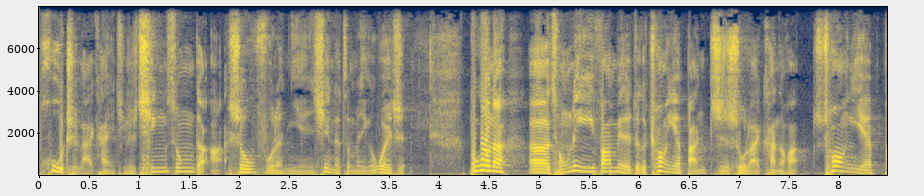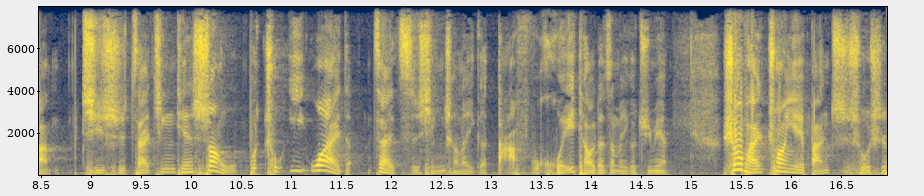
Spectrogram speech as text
沪指来看已经是轻松的啊收复了年线的这么一个位置。不过呢，呃，从另一方面的这个创业板指数来看的话，创业板其实在今天上午不出意外的再次形成了一个大幅回调的这么一个局面。收盘，创业板指数是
